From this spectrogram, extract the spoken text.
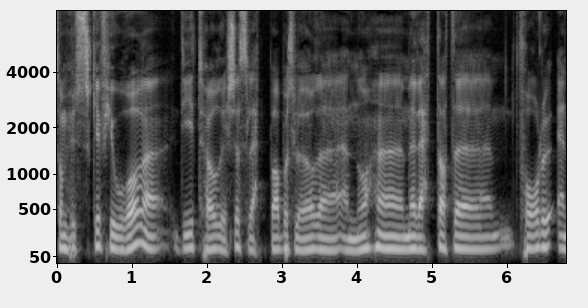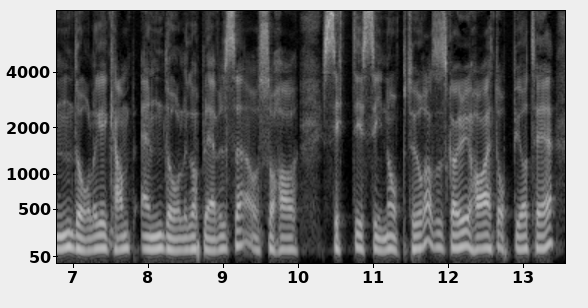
som husker fjoråret, de tør ikke slippe på sløret ennå. Eh, vi vet at eh, får du en dårlig kamp, en dårlig opplevelse, og så har City sine oppturer, så skal de ha et oppgjør til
